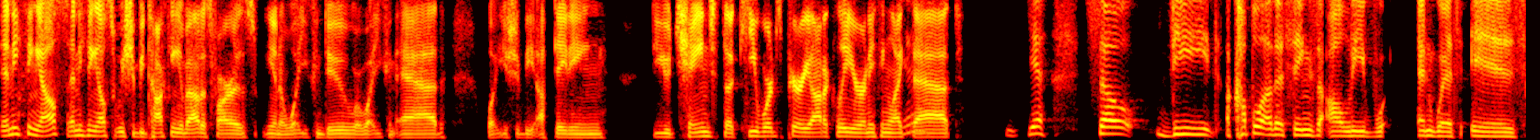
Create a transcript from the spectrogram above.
anything else anything else we should be talking about as far as you know what you can do or what you can add what you should be updating do you change the keywords periodically or anything like yeah. that yeah so the a couple of other things that i'll leave end with is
